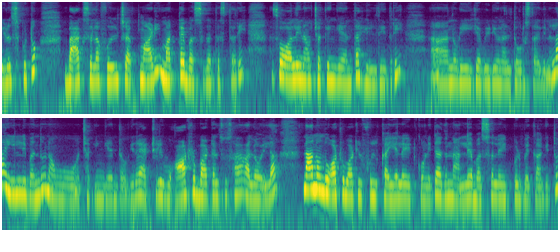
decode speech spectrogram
ಇಳಿಸ್ಬಿಟ್ಟು ಬ್ಯಾಗ್ಸ್ ಎಲ್ಲ ಫುಲ್ ಚೆಕ್ ಮಾಡಿ ಮತ್ತೆ ಬಸ್ಗೆ ಹತ್ತಿಸ್ತಾರೆ. ಸೊ ಅಲ್ಲಿ ನಾವು ಚೆಕಿಂಗ್ಗೆ ಅಂತ ಹೇಳ್ದಿದ್ರಿ ನೋಡಿ, ಈಗ ವಿಡಿಯೋನಲ್ಲಿ ತೋರಿಸ್ತಾ ಇದ್ದೀನಲ್ಲ, ಇಲ್ಲಿ ಬಂದು ನಾವು ಚೆಕಿಂಗ್ಗೆ ಅಂತ ಹೋಗಿದ್ರೆ ಆ್ಯಕ್ಚುಲಿ ವಾಟ್ರ್ ಬಾಟಲ್ಸು ಸಹ ಅಲೋ ಇಲ್ಲ. ನಾನೊಂದು ವಾಟ್ರ್ ಬಾಟಲ್ ಫುಲ್ ಕೈಯಲ್ಲೇ ಇಟ್ಕೊಂಡಿದ್ದೆ. ಅದನ್ನು ಅಲ್ಲೇ ಬಸ್ಸಲ್ಲೇ ಇಟ್ಬಿಡ್ಬೇಕಾಗಿತ್ತು.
